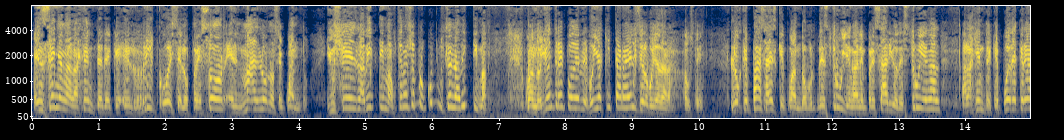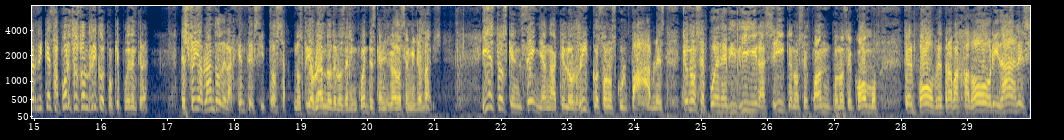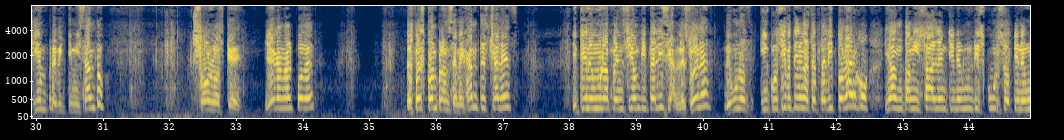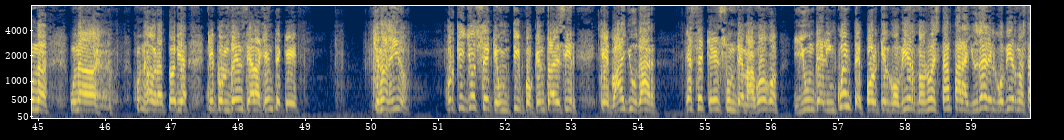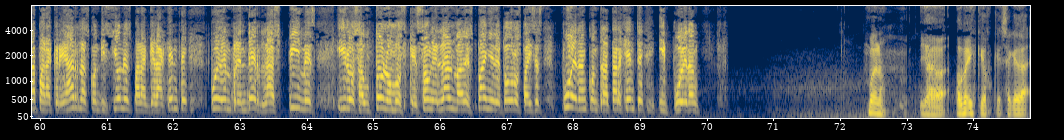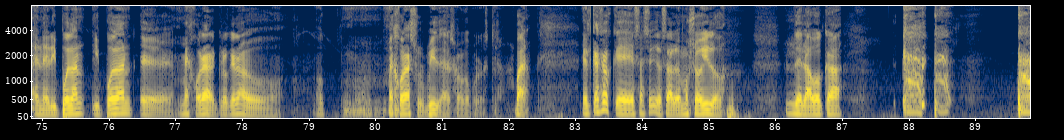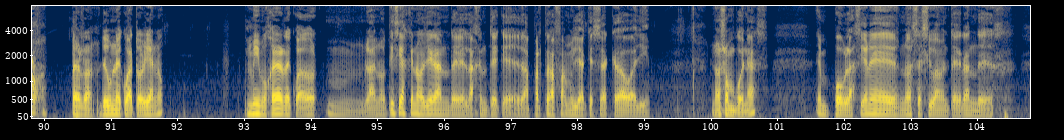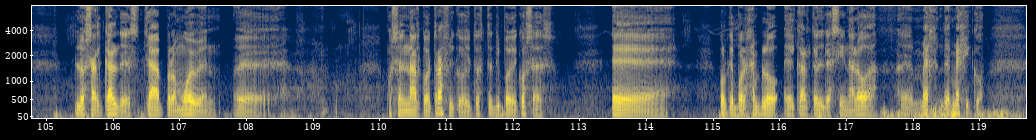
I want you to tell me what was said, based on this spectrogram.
enseñan a la gente de que el rico es el opresor, el malo, no sé cuánto. Y usted es la víctima. Usted no se preocupe, usted es la víctima. Cuando yo entre el poder, le voy a quitar a él y se lo voy a dar a usted. Lo que pasa es que cuando destruyen al empresario, destruyen al, a la gente que puede crear riqueza, por eso son ricos, porque pueden crear. Estoy hablando de la gente exitosa, no estoy hablando de los delincuentes que han llegado a ser millonarios. Y estos que enseñan a que los ricos son los culpables, que no se puede vivir así, que no sé cuánto, no sé cómo, que el pobre trabajador y dale siempre victimizando, son los que llegan al poder, después compran semejantes chalets y tienen una pensión vitalicia. ¿Les suena? De unos, inclusive tienen hasta el pelito largo y andan y salen, tienen un discurso, tienen una, una, una oratoria que convence a la gente que, que no ha leído. Porque yo sé que un tipo que entra a decir que va a ayudar, ya sé que es un demagogo y un delincuente, porque el gobierno no está para ayudar, el gobierno está para crear las condiciones para que la gente pueda emprender, las pymes y los autónomos, que son el alma de España y de todos los países, puedan contratar gente y puedan... Bueno, ya os veis que, se queda en el y puedan y puedan eh, mejorar, creo que era o, o, mejorar sus vidas o algo por el estilo. Bueno, el caso es que es así, o sea, lo hemos oído de la boca, perdón, de un ecuatoriano. Mi mujer es de Ecuador. Mm, las noticias que nos llegan de la gente que, la parte de la familia que se ha quedado allí, no son buenas en poblaciones no excesivamente grandes los alcaldes ya promueven eh, pues el narcotráfico y todo este tipo de cosas eh, porque por ejemplo el cártel de Sinaloa eh, de México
